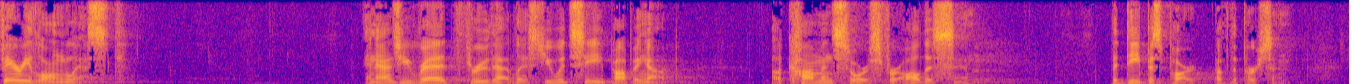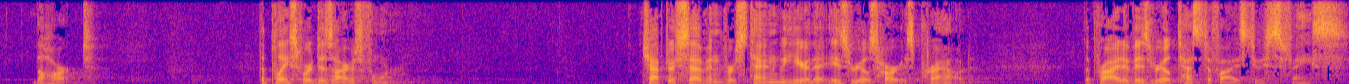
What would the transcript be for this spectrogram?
very long list. And as you read through that list, you would see popping up a common source for all this sin. The deepest part of the person, the heart, the place where desires form. Chapter 7, verse 10, we hear that Israel's heart is proud. The pride of Israel testifies to his face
